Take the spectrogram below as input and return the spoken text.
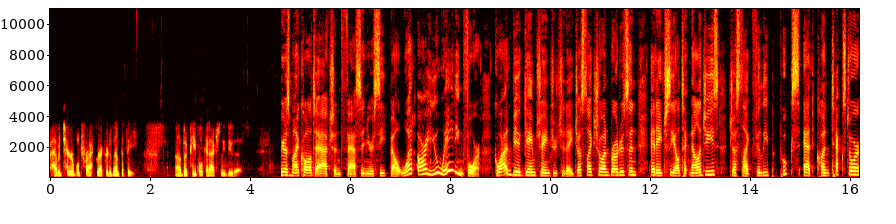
have a terrible track record of empathy uh, but people can actually do this. Here's my call to action. Fasten your seatbelt. What are you waiting for? Go out and be a game changer today, just like Sean Broderson at HCL Technologies, just like Philippe Poux at Contextor,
